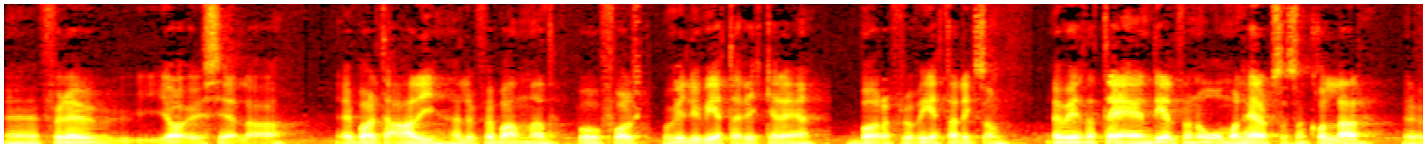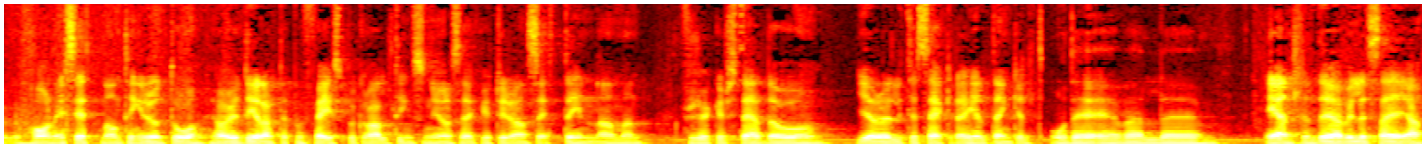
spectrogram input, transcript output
Eh, för det, jag är så jävla... Jag är bara lite arg eller förbannad på folk och vill ju veta vilka det är. Bara för att veta liksom. Jag vet att det är en del från Åmål här också som kollar. Eh, har ni sett någonting runt då? Jag har ju delat det på Facebook och allting så ni har säkert redan sett det innan men försöker städa och göra det lite säkrare helt enkelt. Och det är väl eh, egentligen det jag ville säga.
